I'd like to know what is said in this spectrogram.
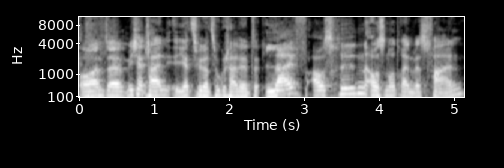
und äh, Michael Klein jetzt wieder zugeschaltet live aus Hilden aus Nordrhein-Westfalen.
